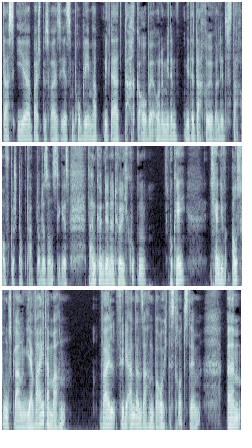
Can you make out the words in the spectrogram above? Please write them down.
dass ihr beispielsweise jetzt ein Problem habt mit der Dachgaube oder mit dem, mit der Dachhöhe, weil ihr das Dach aufgestockt habt oder sonstiges, dann könnt ihr natürlich gucken, okay, ich kann die Ausführungsplanung ja weitermachen, weil für die anderen Sachen brauche ich das trotzdem. Ähm,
